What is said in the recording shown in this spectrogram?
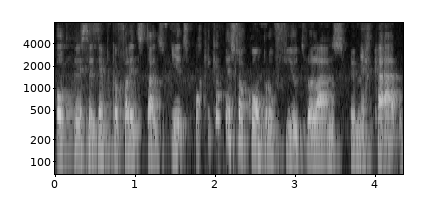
Ou nesse exemplo que eu falei dos Estados Unidos, por que, que a pessoa compra o filtro lá no supermercado?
